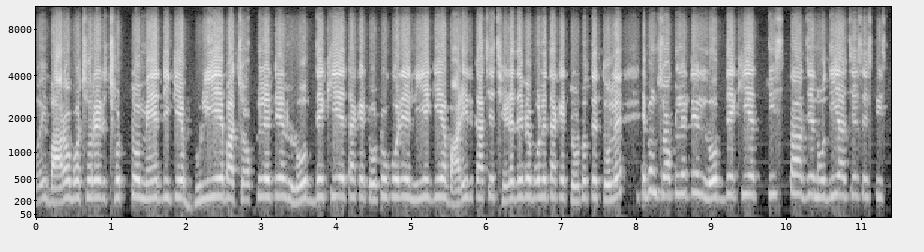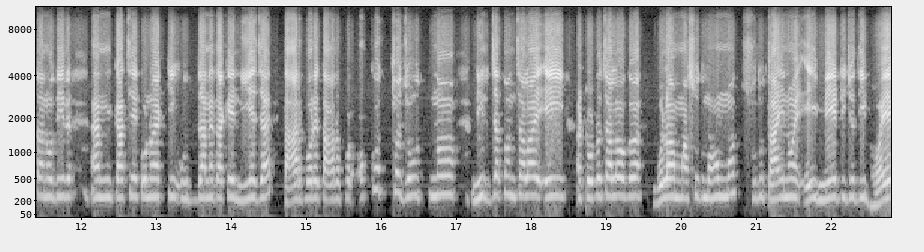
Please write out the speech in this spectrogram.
ওই বারো বছরের ছোট্ট মেয়েটিকে ভুলিয়ে বা চকলেটের লোভ দেখিয়ে তাকে টোটো করে নিয়ে গিয়ে বাড়ির কাছে ছেড়ে দেবে বলে তাকে টোটোতে তোলে এবং চকলেটের লোভ দেখিয়ে তিস্তা যে নদী আছে, সেই তিস্তা নদীর কাছে কোনো একটি উদ্যানে তাকে নিয়ে যায়। তারপরে তার উপর অকথ্য যৌত্ন নির্যাতন চালায় এই টোটো চালক গোলাম মাসুদ মোহাম্মদ। শুধু তাই নয়, এই মেয়েটি যদি ভয়ে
